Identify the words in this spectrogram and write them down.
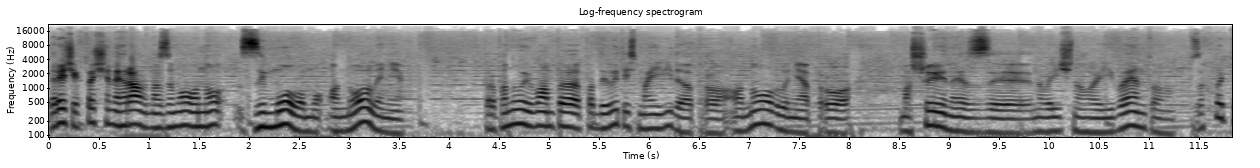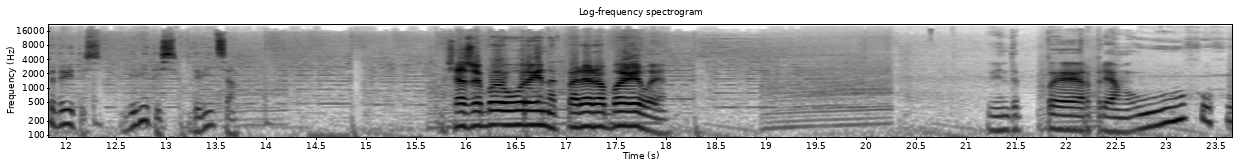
До речі, хто ще не грав на зимовому, зимовому оновленні, пропоную вам подивитись мої відео про оновлення, про машини з е, новорічного івенту. Заходьте, дивітесь, дивітесь, дивіться. Зараз же БУ ринок переробили. Він тепер прямо уху-ху.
